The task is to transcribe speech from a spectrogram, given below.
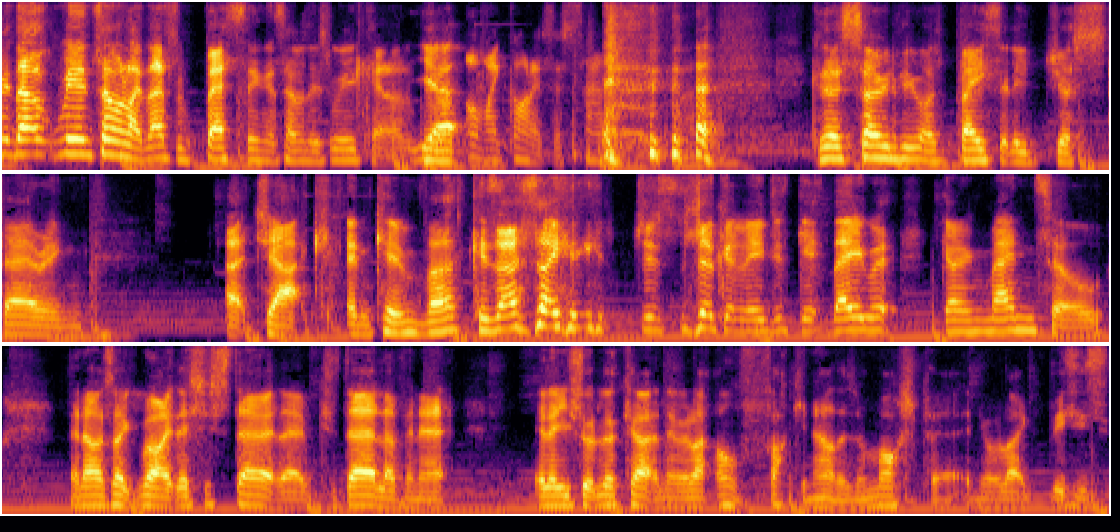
I- that, me and someone were like that's the best thing that's happened this weekend. I Yeah. like, oh my god, it's a Sand Trooper. Because there's so many people. I was basically just staring at Jack and Kimber because I was like, just look at me, just get. They were going mental, and I was like, right, let's just stare at them because they're loving it. And then you sort of look out and they were like, oh fucking hell, there's a mosh pit, and you're like, this is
